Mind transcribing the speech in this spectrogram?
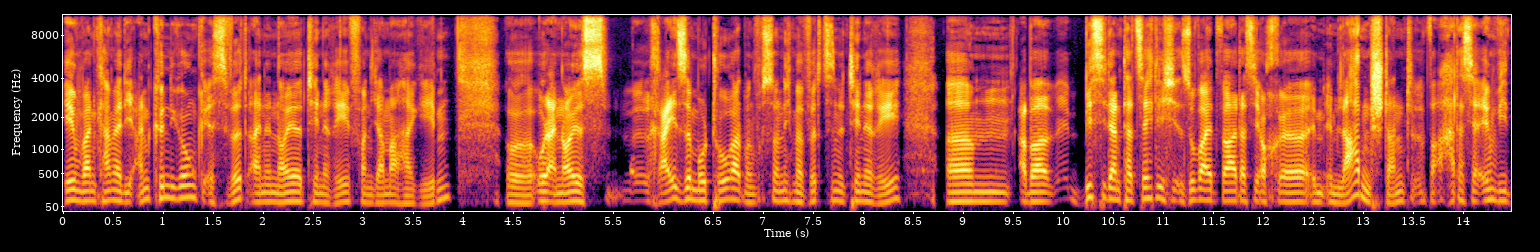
Irgendwann kam ja die Ankündigung, es wird eine neue Tenere von Yamaha geben. Äh, oder ein neues Reisemotorrad. Man wusste noch nicht mal, wird es eine Teneré. Ähm, aber bis sie dann tatsächlich so weit war, dass sie auch äh, im, im Laden stand, war, hat das ja irgendwie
